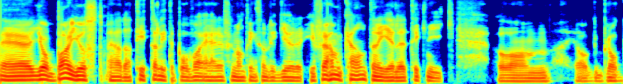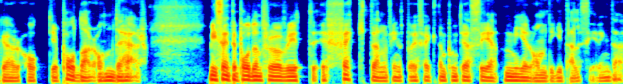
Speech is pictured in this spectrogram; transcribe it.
Eh, jobbar just med att titta lite på vad är det för någonting som ligger i framkant när det gäller teknik. Um, jag bloggar och poddar om det här. Missa inte podden för övrigt. Effekten finns på effekten.se. Mer om digitalisering där.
